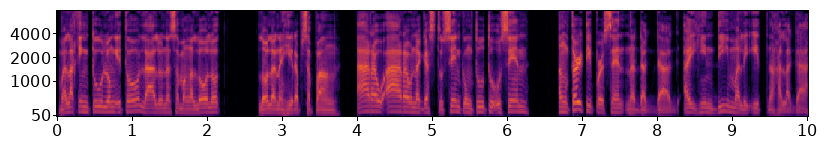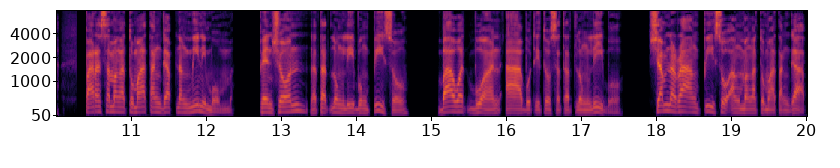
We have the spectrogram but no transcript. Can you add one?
Malaking tulong ito lalo na sa mga lolot Lola na hirap sa pang araw-araw na gastusin kung tutuusin, ang 30% na dagdag ay hindi maliit na halaga para sa mga tumatanggap ng minimum, pensyon na 3,000 piso, bawat buwan aabot ito sa 3,000. Siyam na raang piso ang mga tumatanggap,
